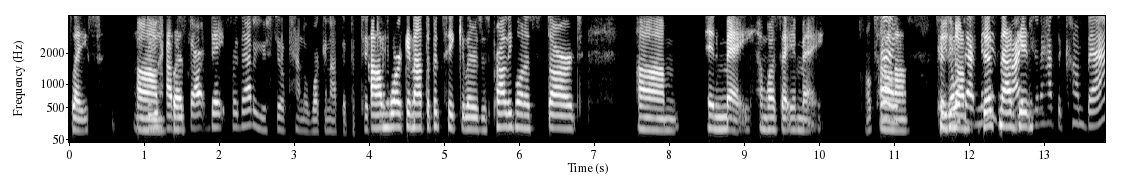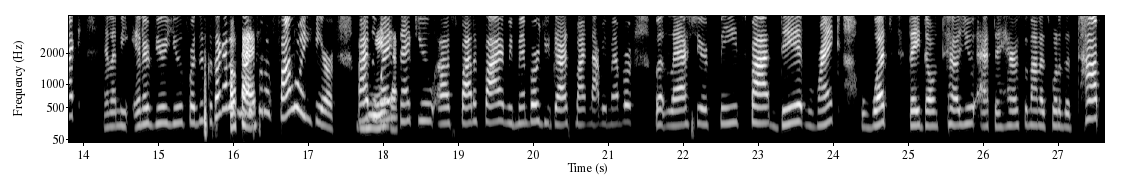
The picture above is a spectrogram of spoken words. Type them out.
place. Do you um, have a start date for that, or you're still kind of working out the particulars? I'm working out the particulars. It's probably going to start um, in May. I'm going to say in May. Okay. Um, So you know, what that means, right? Getting... You're gonna have to come back and let me interview you for this because I got a okay. nice little following here. By the yeah. way, thank you, uh, Spotify. Remember, you guys might not remember, but last year FeedSpot did rank what they don't tell you at the hair salon as one of the top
